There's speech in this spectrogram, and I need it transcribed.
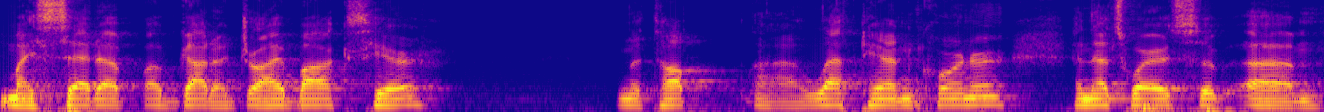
my setup. I've got a dry box here in the top uh, left-hand corner, and that's where I um,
